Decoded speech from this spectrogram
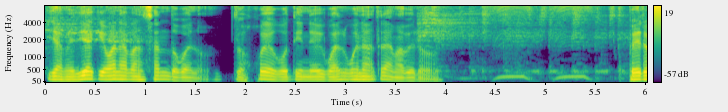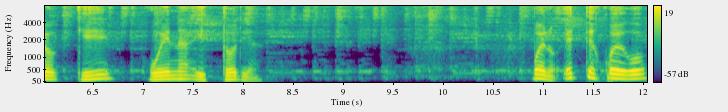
Y a medida que van avanzando, bueno, los juegos tienen igual buena trama, pero... Pero qué buena historia. Bueno, este juego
